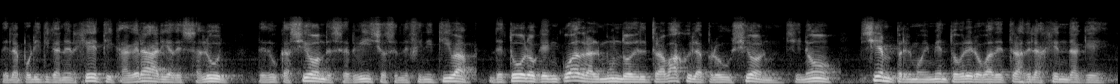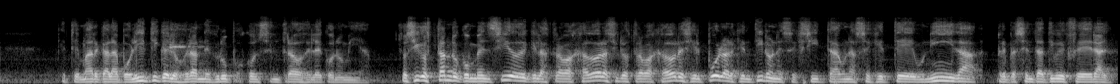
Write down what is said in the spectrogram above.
de la política energética, agraria, de salud, de educación, de servicios, en definitiva, de todo lo que encuadra al mundo del trabajo y la producción, si no, siempre el movimiento obrero va detrás de la agenda que, que te marca la política y los grandes grupos concentrados de la economía. Yo sigo estando convencido de que las trabajadoras y los trabajadores y el pueblo argentino necesita una CGT unida, representativa y federal,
